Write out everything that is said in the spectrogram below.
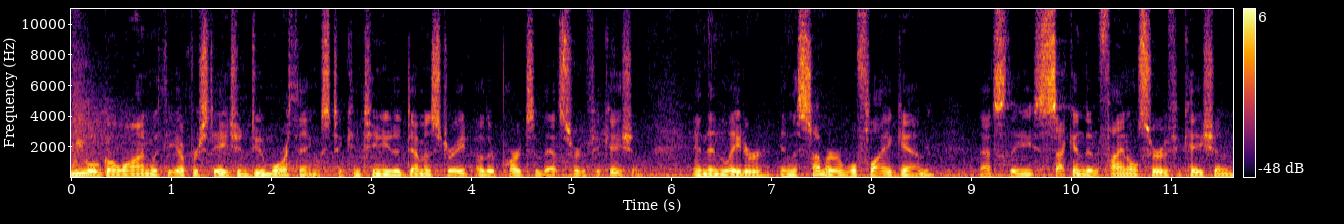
we will go on with the upper stage and do more things to continue to demonstrate other parts of that certification. And then later in the summer, we'll fly again. That's the second and final certification.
